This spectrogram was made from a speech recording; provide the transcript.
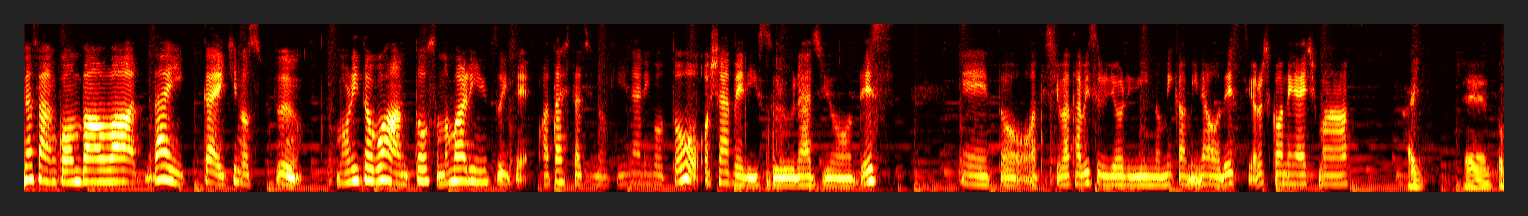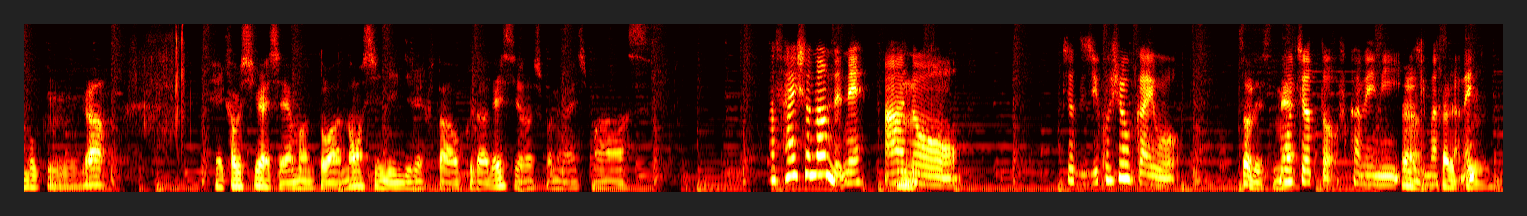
皆さんこんばんは第1回木のスプーン森とご飯とその周りについて私たちの気になり事をおしゃべりするラジオですえっ、と私は旅する料理人の三上直ですよろしくお願いしますはい。えっ、と、僕が、えー株式会社ヤマントアの森林ディレクター奥田です。よろしくお願いします。まあ、最初なんでねあの、ちょっと自己紹介をそうですね。もうちょっと深めにいきますかね、軽く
